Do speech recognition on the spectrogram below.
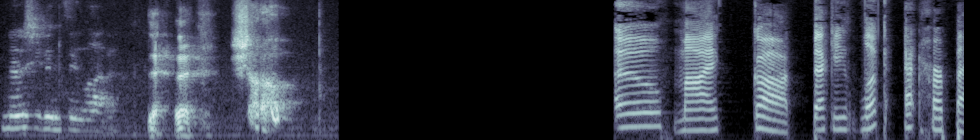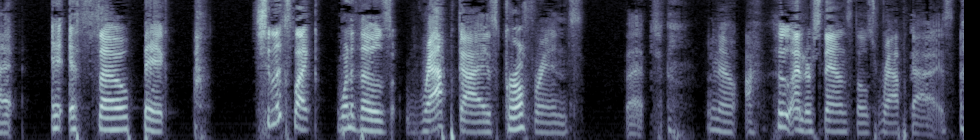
No, she didn't say lie. Shut up. Oh my god, Becky, look at her butt. It is so big. She looks like one of those rap guys' girlfriends. But, you know, who understands those rap guys?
